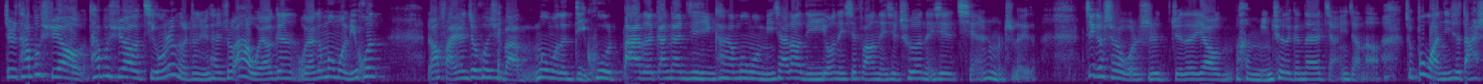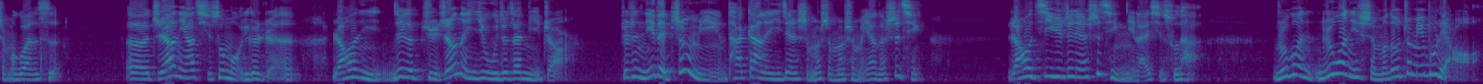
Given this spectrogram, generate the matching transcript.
就是他不需要，他不需要提供任何证据，他就说啊，我要跟我要跟默默离婚，然后法院就会去把默默的底裤扒得干干净净，看看默默名下到底有哪些房、哪些车、哪些钱什么之类的。这个事儿我是觉得要很明确的跟大家讲一讲的，就不管你是打什么官司，呃，只要你要起诉某一个人，然后你这个举证的义务就在你这儿，就是你得证明他干了一件什么什么什么样的事情，然后基于这件事情你来起诉他。如果如果你什么都证明不了。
